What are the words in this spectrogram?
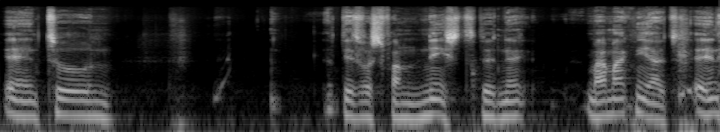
En toen... Dit was van NIST. De, maar maakt niet uit. En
